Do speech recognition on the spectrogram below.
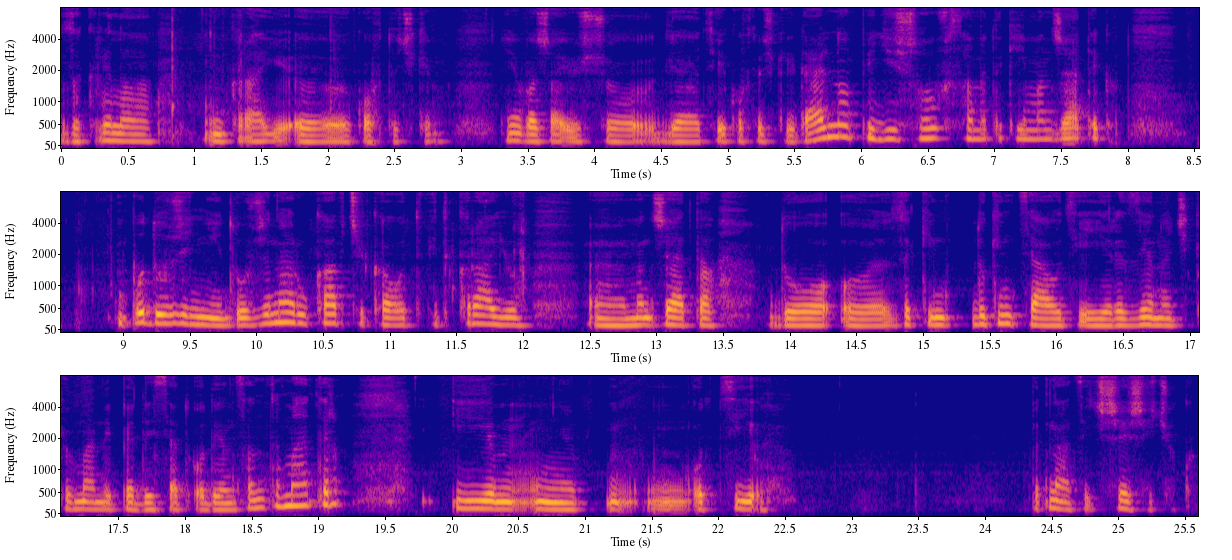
закрила край е, кофточки. Я вважаю, що для цієї кофточки ідеально підійшов саме такий манжетик. По довжині, довжина рукавчика от від краю е, манжета до, е, до кінця цієї резиночки в мене 51 см. І оці 15 шишечок,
